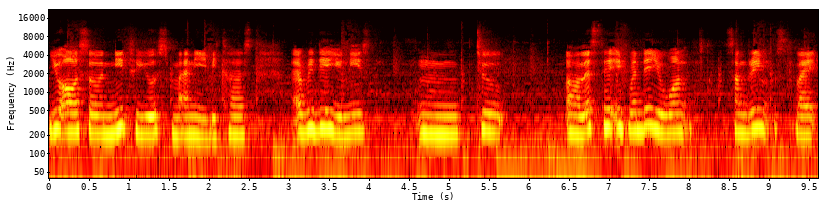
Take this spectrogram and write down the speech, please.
you also need to use money because every day you need mm, to uh, let's say if one day you want some drinks like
